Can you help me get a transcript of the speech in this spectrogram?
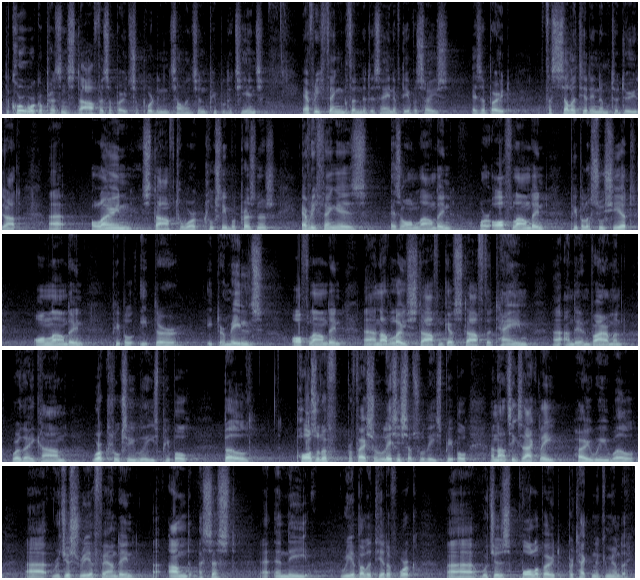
The core work of prison staff is about supporting and challenging people to change. Everything within the design of Davis House is about facilitating them to do that, uh, allowing staff to work closely with prisoners. Everything is, is on landing or off landing. People associate on landing, people eat their, eat their meals off landing, uh, and that allows staff and gives staff the time uh, and the environment where they can work closely with these people, build positive professional relationships with these people, and that's exactly how we will uh, reduce reoffending and assist in the rehabilitative work, uh, which is all about protecting the community.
